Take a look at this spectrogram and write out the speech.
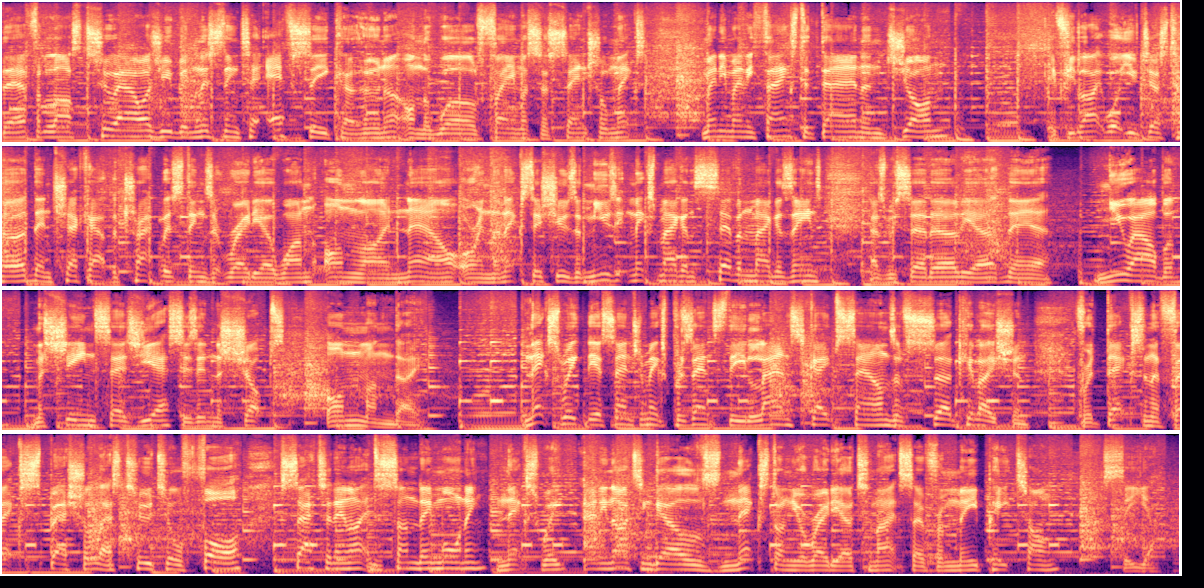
There. For the last two hours, you've been listening to FC Kahuna on the world famous Essential Mix. Many, many thanks to Dan and John. If you like what you've just heard, then check out the track listings at Radio 1 online now or in the next issues of Muzik Mix Mag and 7 magazines. As we said earlier, their new album, Machine Says Yes, is in the shops on Monday. Next week, the Essential Mix presents the landscape sounds of Circulation for a Decks and Effects special. That's 2 till 4, Saturday night into Sunday morning next week. Annie Nightingale's next on your radio tonight. So from me, Pete Tong, see ya.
